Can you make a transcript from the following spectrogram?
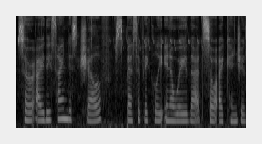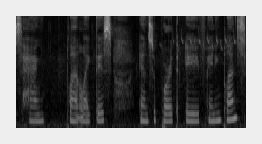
So I designed this shelf specifically in a way that so I can just hang plant like this and support a painting plants.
